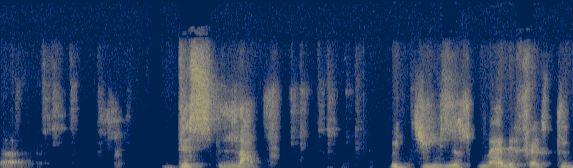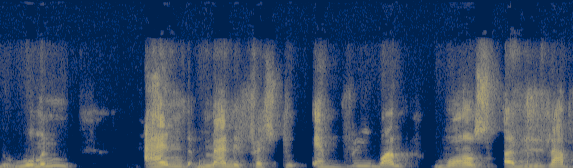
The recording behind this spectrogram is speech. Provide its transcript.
her. This love which Jesus manifests to the woman and manifest to everyone was a love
